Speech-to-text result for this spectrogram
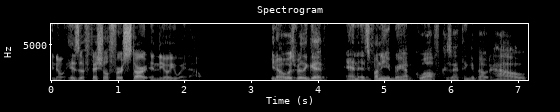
you know his official first start in the OUA now. You know, it was really good, and it's funny you bring up Guelph because I think about how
